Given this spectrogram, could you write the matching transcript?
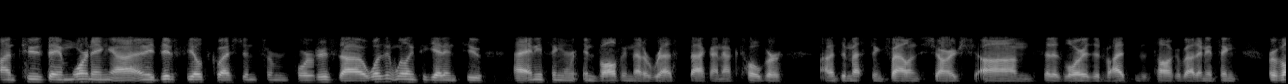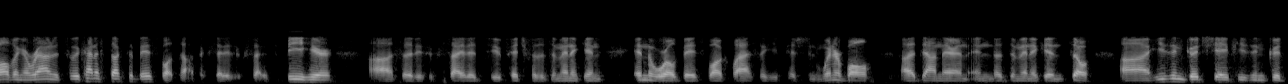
on Tuesday morning, uh, and he did field questions from reporters. Uh, wasn't willing to get into uh, anything involving that arrest back on October on a domestic violence charge. Um, said his lawyers advised him to talk about anything revolving around it. So he kind of stuck to baseball topics. Said he's excited to be here. Uh, said he's excited to pitch for the Dominican in the World Baseball Classic. He pitched in winter ball uh, down there in, in the Dominican. So uh, he's in good shape. He's in good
